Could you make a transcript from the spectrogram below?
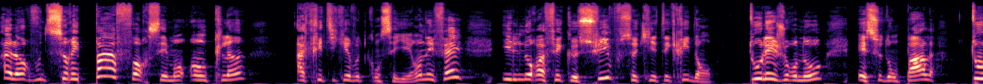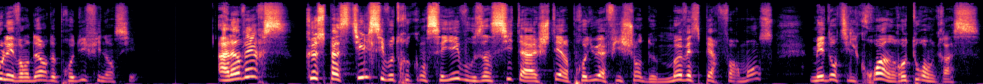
alors vous ne serez pas forcément enclin à critiquer votre conseiller. En effet, il n'aura fait que suivre ce qui est écrit dans tous les journaux et ce dont parlent tous les vendeurs de produits financiers. A l'inverse, que se passe-t-il si votre conseiller vous incite à acheter un produit affichant de mauvaises performances, mais dont il croit un retour en grâce?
